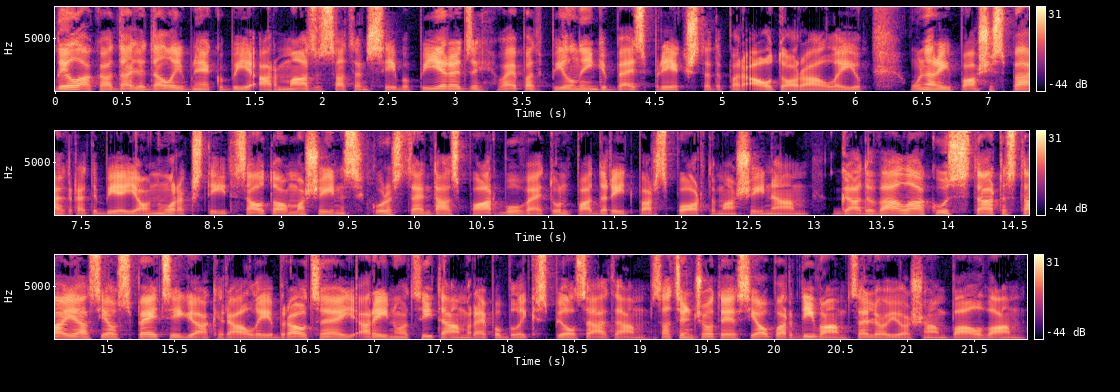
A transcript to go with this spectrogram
Lielākā daļa dalībnieku bija ar mazu sacensību pieredzi vai pat pilnīgi bez priekšstata par autorāliju, un arī paši paši spēkrati bija jau norakstītas automašīnas, kuras centās pārbūvēt un padarīt par sporta mašīnām. Gadu vēlāk uz starta stājās jau spēcīgāki rallija braucēji arī no citām republikas pilsētām, sacenšoties jau par divām ceļojošām balvām.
